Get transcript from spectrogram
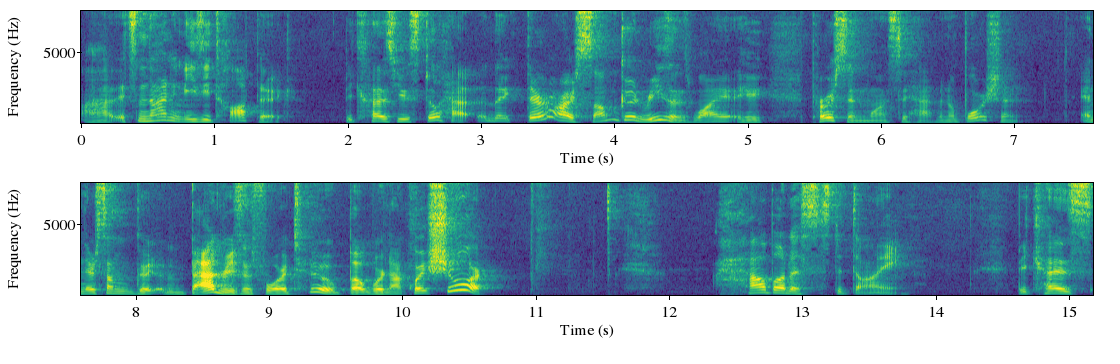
Uh, it's not an easy topic because you still have, like, there are some good reasons why a person wants to have an abortion. And there's some good, bad reasons for it too, but we're not quite sure. How about assisted dying? Because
